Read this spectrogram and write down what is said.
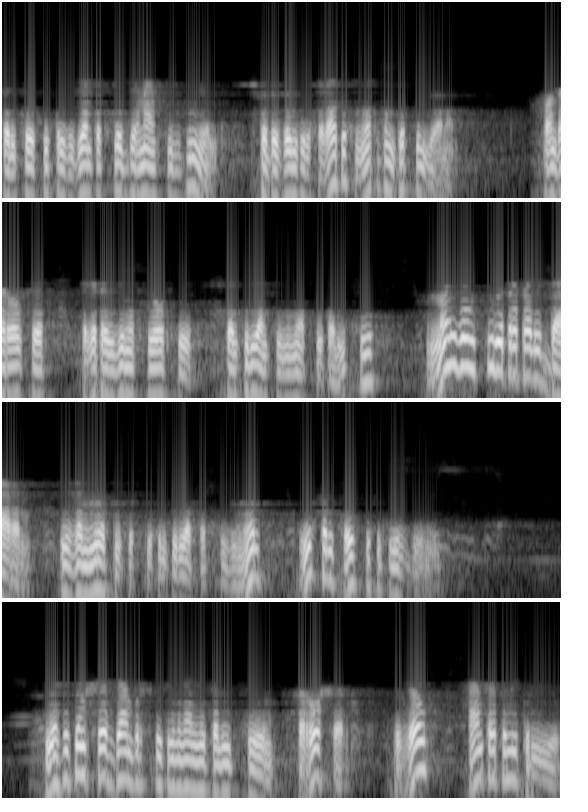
полицейских президентов всех германских земель, чтобы заинтересовать их методом Герцельона. Он боролся за проведение всеобщей конференции немецкой полиции, но его усилия пропали даром из-за местнических интересов земель и полицейских учреждений. Между тем шеф гамбургской криминальной полиции Рошер вел антропометрию.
